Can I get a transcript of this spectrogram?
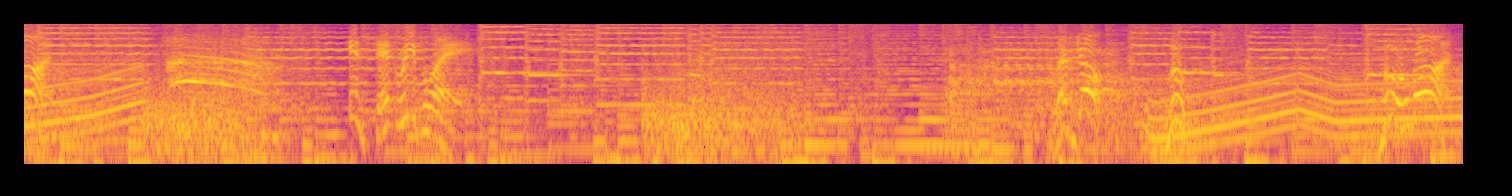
on! Ah! Instant replay! Let's go! Move! Move on!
